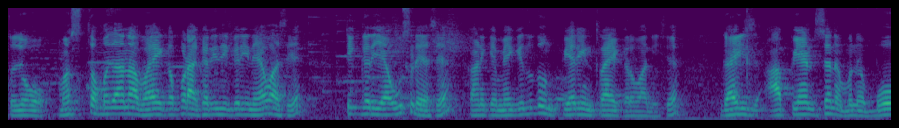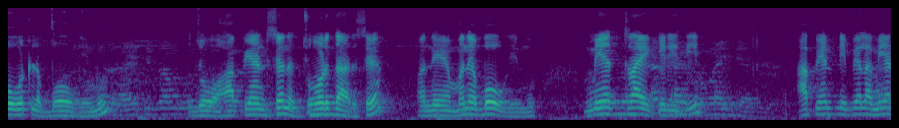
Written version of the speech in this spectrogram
તો જો મસ્ત મજાના ભાઈ કપડાં ખરીદી કરીને આવ્યા છે. ટીગરિયા ઉછળે છે કારણ કે મેં કીધું હતું ને પહેરીને ટ્રાય કરવાની છે. ગાઈઝ આ પેન્ટ છે ને મને બહુ એટલે બહુ ગમ્યું. જો આ પેન્ટ છે ને જોરદાર છે અને મને બહુ ગમ્યું. મેં ટ્રાય કરી હતી. આ પેન્ટની પેલા મેં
